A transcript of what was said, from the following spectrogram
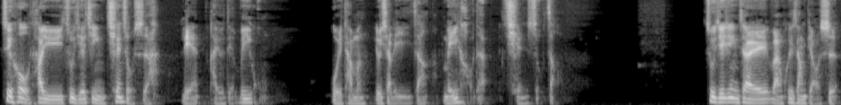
最后他与朱洁静牵手时啊，脸还有点微红，为他们留下了一张美好的牵手照。朱洁静在晚会上表示，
